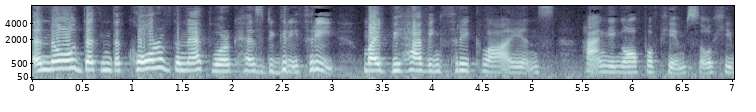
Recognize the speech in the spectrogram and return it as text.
a node that in the core of the network has degree 3 might be having three clients hanging off of him. So he,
